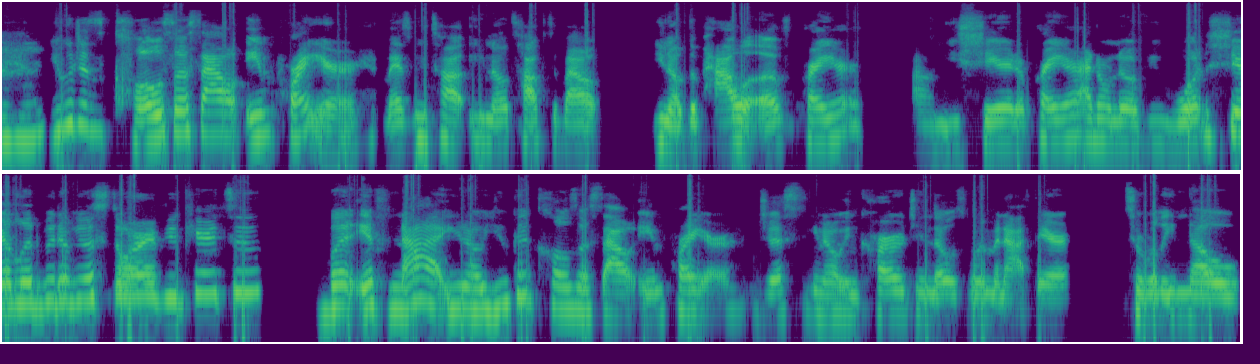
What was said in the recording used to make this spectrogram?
Mhm. you could just close us out in prayer as we talk you know talked about you know the power of prayer um, you shared a prayer i don't know if you want to share a little bit of your story if you care to but if not you know you could close us out in prayer just you know Mhm. encouraging those women out there to really know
